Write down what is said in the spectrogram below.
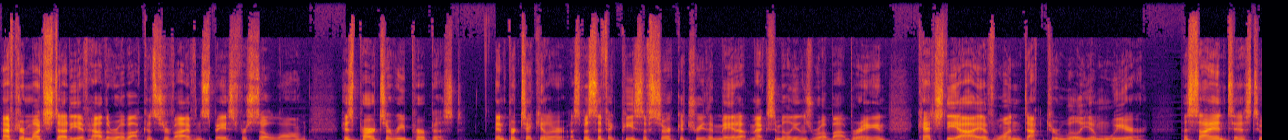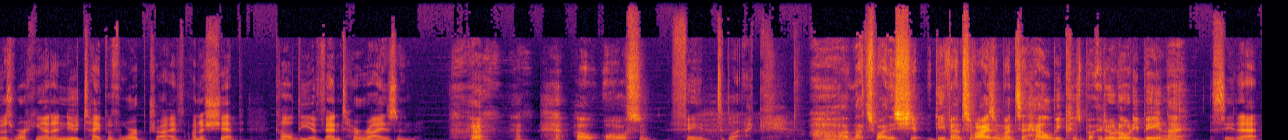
After much study of how the robot could survive in space for so long, his parts are repurposed. In particular, a specific piece of circuitry that made up Maximilian's robot brain catch the eye of one Dr. William Weir, a scientist who is working on a new type of warp drive on a ship called the Event Horizon. Oh, awesome. Fade to black. Ah, that's why the ship, the Event Horizon went to hell because it had already been there. See that?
